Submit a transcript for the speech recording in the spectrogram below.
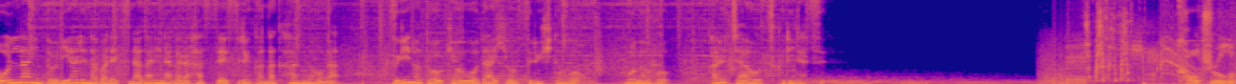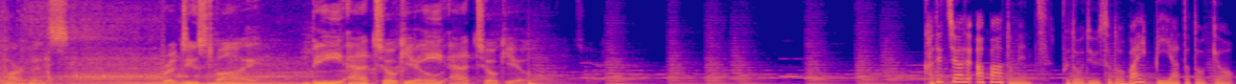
オンラインとリアルな場でつながりながら発生する化学反応が次の東京を代表する人を物をカルチャーを作り出す。Cultural Apartments. Produced by BE AT TOKYO, BE AT TOKYO. Cultural Apartments produced by BE AT TOKYO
